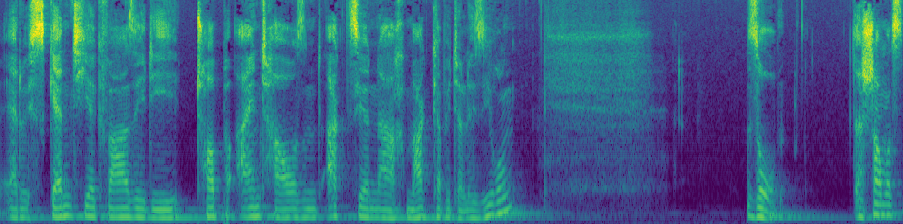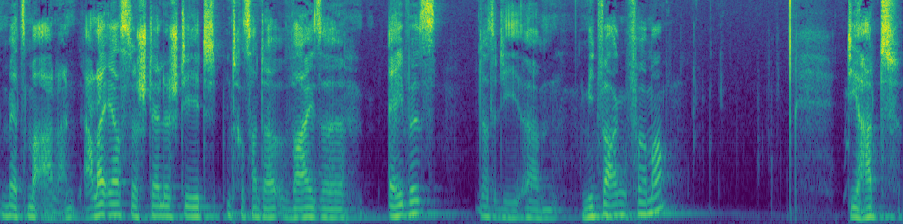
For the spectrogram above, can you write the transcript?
er durchscannt hier quasi die Top 1000 Aktien nach Marktkapitalisierung. So, das schauen wir uns jetzt mal an. An allererster Stelle steht interessanterweise Avis, also die ähm, Mietwagenfirma, die hat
